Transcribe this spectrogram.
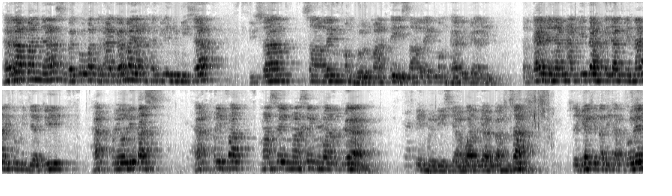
harapannya sebagai umat beragama yang ada di Indonesia bisa saling menghormati, saling menghargai. Terkait dengan akidah keyakinan itu menjadi hak prioritas hak privat masing-masing warga Indonesia, warga bangsa. Sehingga kita tidak boleh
